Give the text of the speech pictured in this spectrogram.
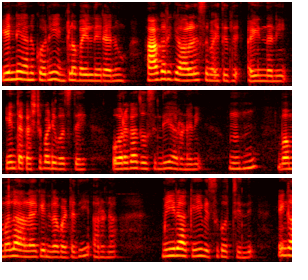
ఎన్ని అనుకొని ఇంట్లో బయలుదేరాను? ఆఖరికి ఆలస్యం అవుతుంది అయిందని. ఇంత కష్టపడి వస్తే ఓరగా చూసింది అరుణని. బొమ్మల అలాగే నిలబడ్డది అరుణ. మీరాకి విసుగొచ్చింది. ఇంకా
